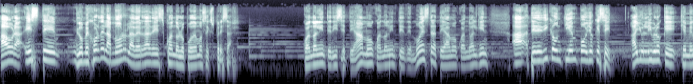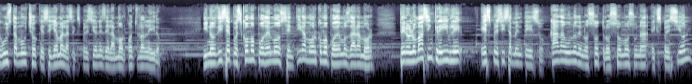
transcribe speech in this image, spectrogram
Ahora, este, lo mejor del amor, la verdad, es cuando lo podemos expresar. Cuando alguien te dice te amo, cuando alguien te demuestra te amo, cuando alguien te dedica un tiempo, yo qué sé. Hay un libro que, que me gusta mucho que se llama Las expresiones del amor. ¿Cuántos lo han leído? Y nos dice pues cómo podemos sentir amor, cómo podemos dar amor. Pero lo más increíble es precisamente eso. Cada uno de nosotros somos una expresión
